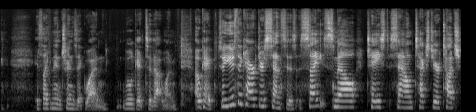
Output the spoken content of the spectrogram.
it's like an intrinsic one. We'll get to that one. Okay, so use the character's senses. Sight, smell, taste, sound, texture, touch,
